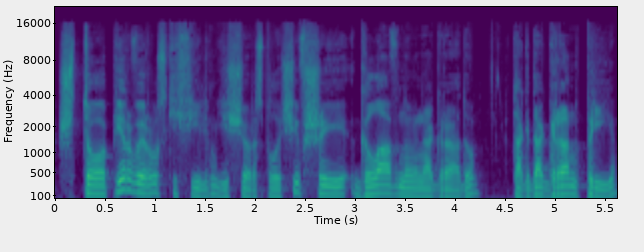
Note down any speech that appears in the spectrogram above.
что первый русский фильм, еще раз получивший главную награду тогда Гран-при.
